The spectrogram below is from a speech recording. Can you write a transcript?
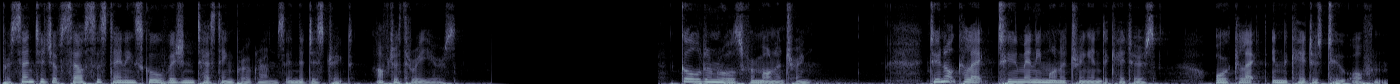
percentage of self sustaining school vision testing programs in the district after three years. Golden rules for monitoring. Do not collect too many monitoring indicators or collect indicators too often.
